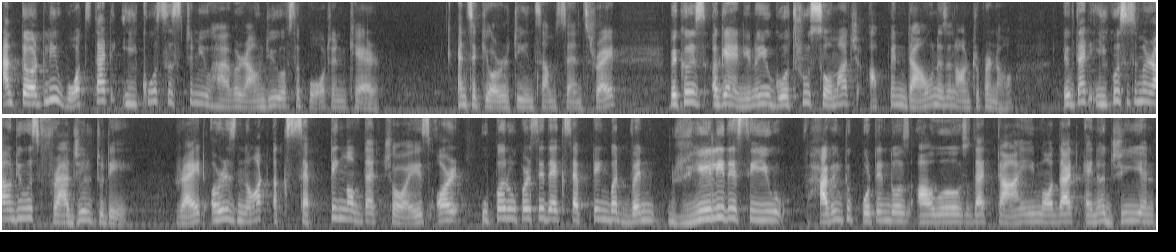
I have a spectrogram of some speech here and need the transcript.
And thirdly, what's that ecosystem you have around you of support and care? and security in some sense, right? Because again, you know, you go through so much up and down as an entrepreneur. If that ecosystem around you is fragile today, right, or is not accepting of that choice, or upar upar say they're accepting, but when really they see you having to put in those hours, that time, or that energy, and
